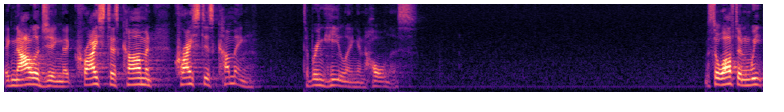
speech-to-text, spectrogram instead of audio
Acknowledging that Christ has come and Christ is coming to bring healing and wholeness. So often we,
